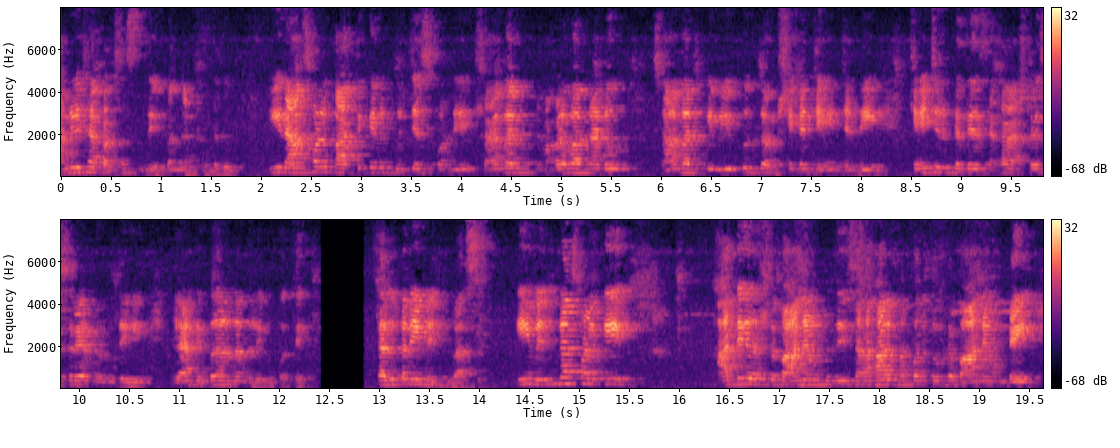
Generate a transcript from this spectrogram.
అన్ని విధాలు కలిసి వస్తుంది ఇబ్బంది అంటూ ఉండదు. ఈ రాశి వాళ్ళు పూజ చేసుకోండి. స్వామివారికి మంగళవారం నాడు స్వామివారికి వీపుతో అభిషేకం చేయించండి. చేయించినట్లయితే సకల అష్టైశ్వర్యాలు కలుగుతాయి. ఇలాంటి ఇబ్బందులు తొలగిపోతాయి తదుపరి మిథున రాశి ఈ మిథున రాశి వాళ్ళకి ఆర్థిక దశ బాగానే ఉంటుంది సలహాలు సంపదలు కూడా బాగానే ఉంటాయి.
